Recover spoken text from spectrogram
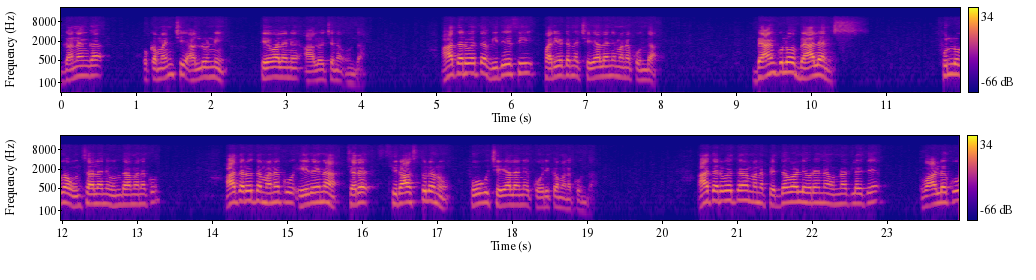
ఘనంగా ఒక మంచి అల్లుణ్ణి తేవాలనే ఆలోచన ఉందా? ఆ తర్వాత విదేశీ పర్యటన చేయాలని మనకు ఉందా బ్యాంకులో బ్యాలెన్స్ ఫుల్గా ఉంచాలని ఉందా మనకు? ఆ తర్వాత మనకు ఏదైనా చర స్థిరాస్తులను పోగు చేయాలనే కోరిక మనకు ఉందా ఆ తర్వాత మన పెద్దవాళ్ళు ఎవరైనా ఉన్నట్లయితే వాళ్ళకు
